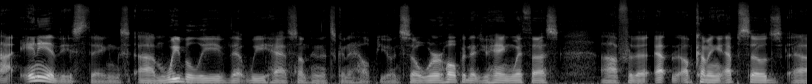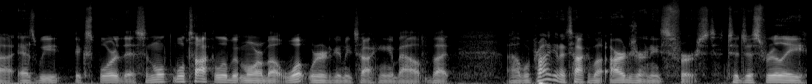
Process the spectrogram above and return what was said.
uh, any of these things, um, we believe that we have something that's going to help you. And so we're hoping that you hang with us uh, for the ep- upcoming episodes uh, as we explore this. And we'll, we'll talk a little bit more about what we're going to be talking about. But uh, we're probably going to talk about our journeys first to just really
